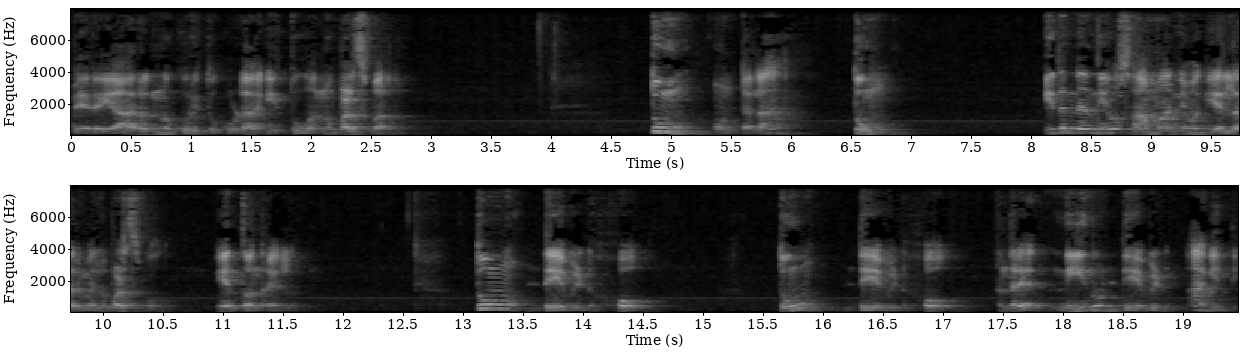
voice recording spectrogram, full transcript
ಬೇರೆ ಯಾರನ್ನು ಕುರಿತು ಕೂಡ ಈ ತೂವನ್ನು ಬಳಸಬಾರದು. ತುಮ್ ಉಂಟಲ್ಲ? ತುಮ್. ಇದನ್ನ ನೀವು ಸಾಮಾನ್ಯವಾಗಿ ಎಲ್ಲರ ಮೇಲೂ ಬಳಸಬಹುದು ಏನ್ ತೊಂದರೆ ಇಲ್ಲ. ತುಮ್ ಡೇವಿಡ್ ಹೋ. ತುಮ್ ಡೇವಿಡ್ ಹೋ. ಅಂದ್ರೆ ನೀನು ಡೇವಿಡ್ ಆಗಿದ್ದಿ.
